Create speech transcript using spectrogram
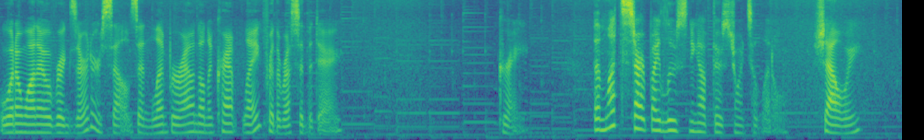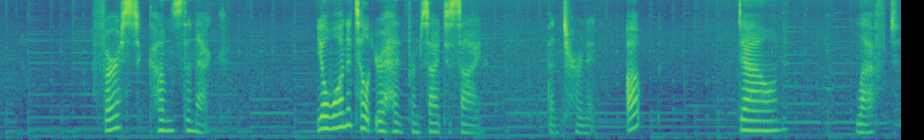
Wouldn't want to overexert ourselves and limp around on a cramped leg for the rest of the day. Great. Then let's start by loosening up those joints a little, shall we? First comes the neck. You'll want to tilt your head from side to side, then turn it up, down, left,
